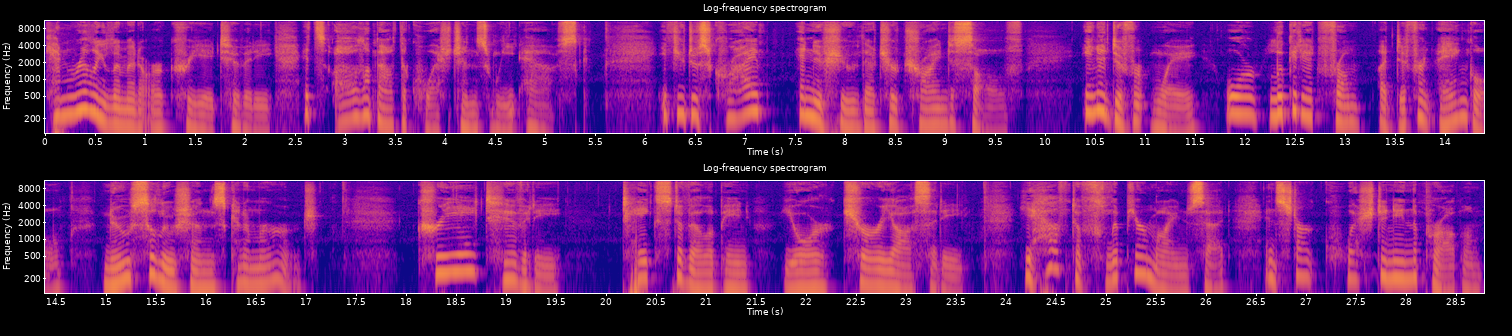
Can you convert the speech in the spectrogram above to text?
can really limit our creativity. It's all about the questions we ask. If you describe an issue that you're trying to solve in a different way or look at it from a different angle, new solutions can emerge. Creativity takes developing your curiosity. You have to flip your mindset and start questioning the problem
